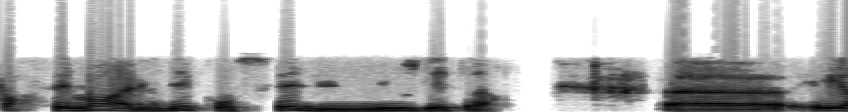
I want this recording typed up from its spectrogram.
forcément à l'idée qu'on se fait d'une newsletter. Euh, et,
